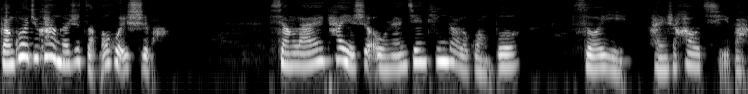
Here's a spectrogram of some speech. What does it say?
赶快去看看是怎么回事吧。想来他也是偶然间听到了广播，所以很是好奇吧。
